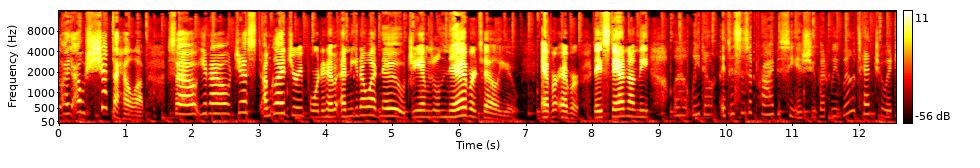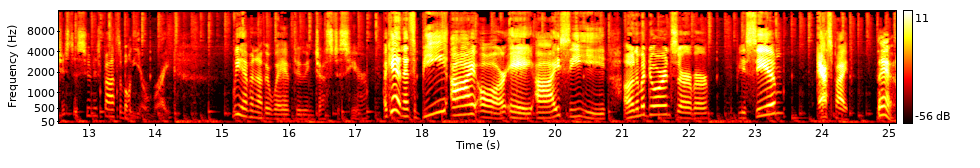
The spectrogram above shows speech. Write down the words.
like, oh, shut the hell up. So, you know, just, I'm glad you reported him. And you know what? No, GMs will never tell you. Ever, ever. They stand on the, well, we don't, this is a privacy issue, but we will attend to it just as soon as possible. You're right. We have another way of doing justice here. Again, that's B I R A I C E on the Madoran server. If you see him, ass pipe. There.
